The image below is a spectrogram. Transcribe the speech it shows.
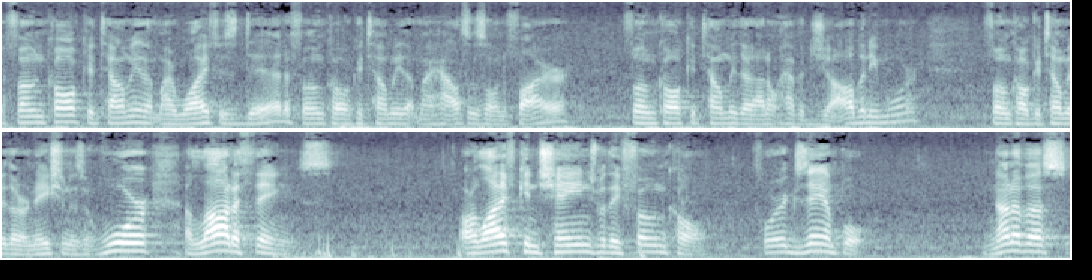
A phone call could tell me that my wife is dead. A phone call could tell me that my house is on fire. A phone call could tell me that I don't have a job anymore. A phone call could tell me that our nation is at war. A lot of things. Our life can change with a phone call. For example, none of us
